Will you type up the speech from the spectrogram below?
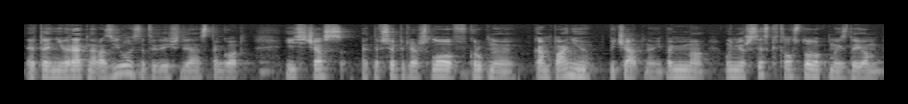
Это невероятно развилось за 2012 год, и сейчас это все переросло в крупную компанию печатную. И помимо университетских толстовок мы издаем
